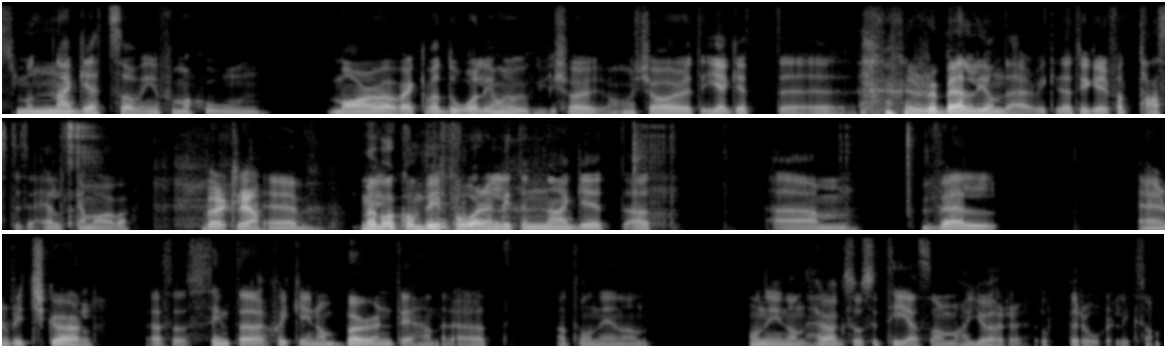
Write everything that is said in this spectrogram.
små nuggets av information. Mara verkar vara dålig, hon kör, hon kör ett eget eh, Rebellion där, vilket jag tycker är fantastiskt. Jag älskar Marva. verkligen. Eh, Men vi, var kom det Vi ifrån? får en liten nugget att um, väl är en rich girl. Alltså Sinta skickar in någon burn till henne där. Att, att hon är någon hon är någon hög societet som gör uppror liksom.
